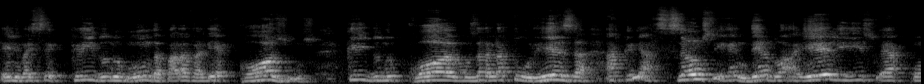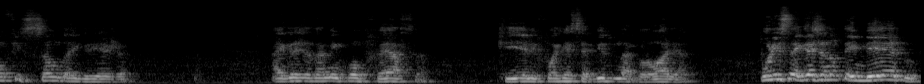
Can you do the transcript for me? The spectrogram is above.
Ele vai ser crido no mundo. A palavra ali é cosmos. Crido no cosmos, a natureza, a criação se rendendo a Ele. Isso é a confissão da igreja. A igreja também confessa que Ele foi recebido na glória por isso a igreja não tem medo.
